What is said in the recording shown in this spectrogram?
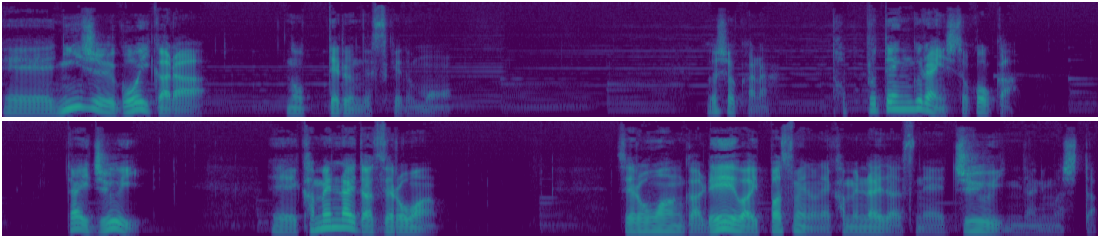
えー、25位から載ってるんですけどもどうしようかな。トップ10ぐらいにしとこうか。第10位。えー、仮面ライダー01。01が令和一発目のね仮面ライダーですね。10位になりました。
